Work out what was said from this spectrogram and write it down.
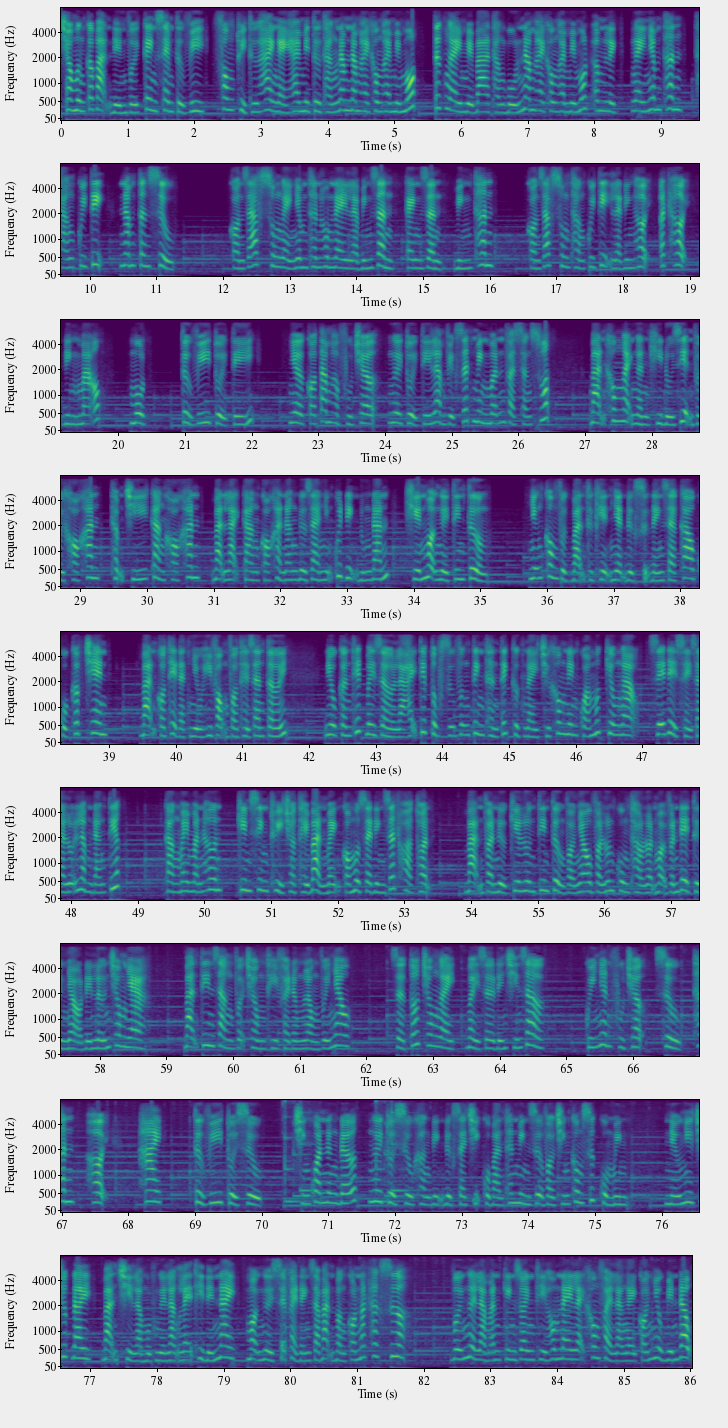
Chào mừng các bạn đến với kênh xem tử vi, phong thủy thứ hai ngày 24 tháng 5 năm 2021, tức ngày 13 tháng 4 năm 2021 âm lịch, ngày nhâm thân, tháng quý tỵ, năm tân sửu. Con giáp xung ngày nhâm thân hôm nay là bính dần, canh dần, bính thân. Con giáp xung tháng quý tỵ là đinh hợi, ất hợi, đinh mão. 1. Tử vi tuổi Tý. Nhờ có tam hợp phù trợ, người tuổi Tý làm việc rất minh mẫn và sáng suốt, bạn không ngại ngần khi đối diện với khó khăn, thậm chí càng khó khăn, bạn lại càng có khả năng đưa ra những quyết định đúng đắn, khiến mọi người tin tưởng. Những công việc bạn thực hiện nhận được sự đánh giá cao của cấp trên. Bạn có thể đặt nhiều hy vọng vào thời gian tới. Điều cần thiết bây giờ là hãy tiếp tục giữ vững tinh thần tích cực này chứ không nên quá mức kiêu ngạo, dễ để xảy ra lỗi lầm đáng tiếc. Càng may mắn hơn, Kim Sinh Thủy cho thấy bản mệnh có một gia đình rất hòa thuận, bạn và nửa kia luôn tin tưởng vào nhau và luôn cùng thảo luận mọi vấn đề từ nhỏ đến lớn trong nhà. Bạn tin rằng vợ chồng thì phải đồng lòng với nhau. Giờ tốt trong ngày, 7 giờ đến 9 giờ. Quý nhân phù trợ, Sửu, Thân, Hợi. 2. Tử vi tuổi Sửu. Chính quan nâng đỡ, người tuổi Sửu khẳng định được giá trị của bản thân mình dựa vào chính công sức của mình. Nếu như trước đây, bạn chỉ là một người lặng lẽ thì đến nay, mọi người sẽ phải đánh giá bạn bằng con mắt khác xưa. Với người làm ăn kinh doanh thì hôm nay lại không phải là ngày có nhiều biến động.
